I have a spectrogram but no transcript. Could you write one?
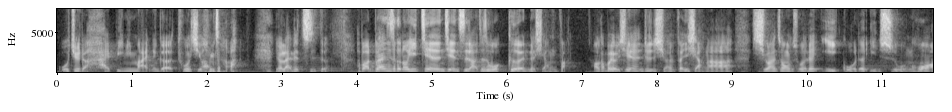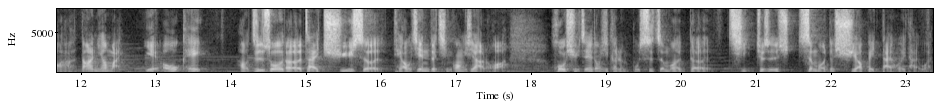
我觉得还比你买那个土耳其红茶 要来的值得，好吧？但是这个东西见仁见智啦，这是我个人的想法。好，搞不好有些人就是喜欢分享啊，喜欢这种所谓的异国的饮食文化啊，当然你要买也 OK。好，只是说，呃，在取舍条件的情况下的话，或许这些东西可能不是这么的急，就是这么的需要被带回台湾。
